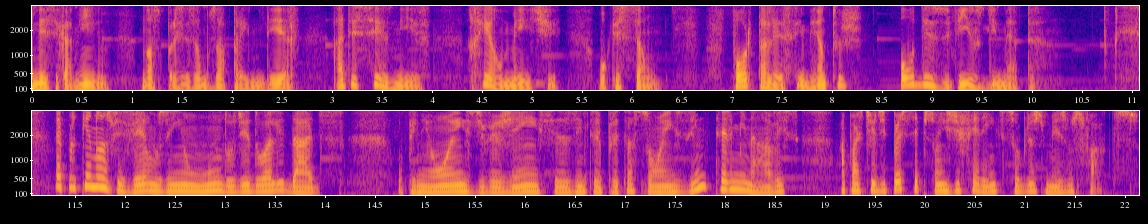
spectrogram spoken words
nesse caminho, nós precisamos aprender a discernir realmente o que são fortalecimentos ou desvios de meta. É porque nós vivemos em um mundo de dualidades, opiniões, divergências, interpretações intermináveis a partir de percepções diferentes sobre os mesmos fatos.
